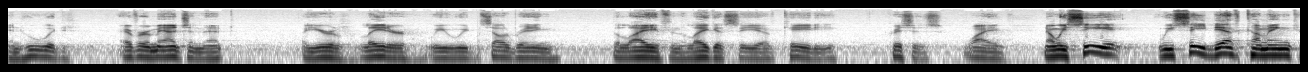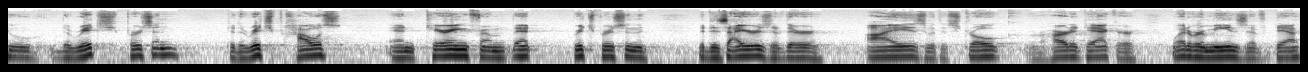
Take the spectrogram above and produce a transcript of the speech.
and who would ever imagine that a year later we would be celebrating the life and the legacy of Katie, Chris's wife. Now we see we see death coming to the rich person, to the rich house, and tearing from that rich person the desires of their eyes with a stroke or a heart attack or whatever means of death.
